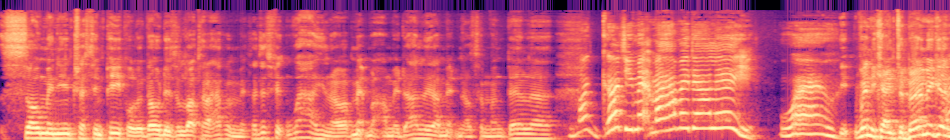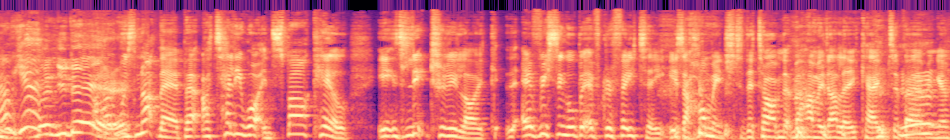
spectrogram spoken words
so many interesting people, although there's a lot I haven't met. I just think, wow, you know, I've met Muhammad Ali, I met Nelson Mandela. My God, you met Muhammad Ali! Wow. When you came to Birmingham, oh, yeah. weren't you there? I was not there, but I tell you what, in Sparkhill, it's literally like every single bit of graffiti is a homage to the time that Muhammad Ali came to Birmingham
